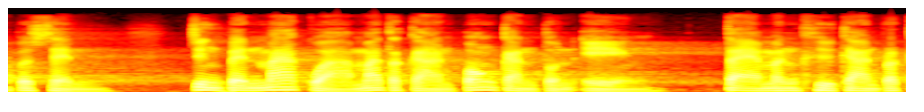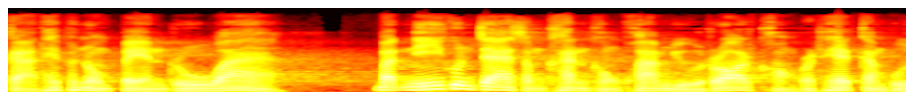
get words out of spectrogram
100% จึงเป็นมากกว่ามาตรการป้องกันตนเอง แต่มันคือการประกาศให้พนมเปญรู้ว่า บัดนี้กุญแจสำคัญของความอยู่รอดของประเทศกัมพู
